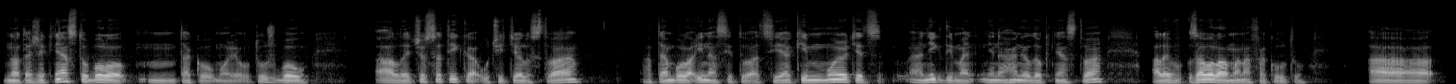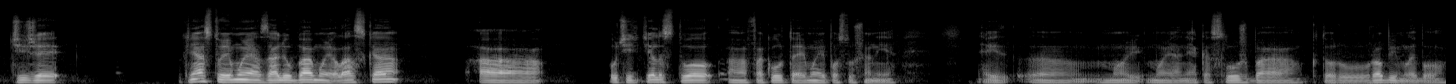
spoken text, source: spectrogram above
No takže kniaz to bolo m, mm, takou mojou túžbou, ale čo sa týka učiteľstva, a tam bola iná situácia, kým môj otec nikdy ma nenaháňal do kniazstva, ale zavolal ma na fakultu. A, čiže kniazstvo je moja zaľuba, moja láska a učiteľstvo a fakulta je moje poslušanie. Hej, uh, môj, moja nejaká služba, ktorú robím, lebo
